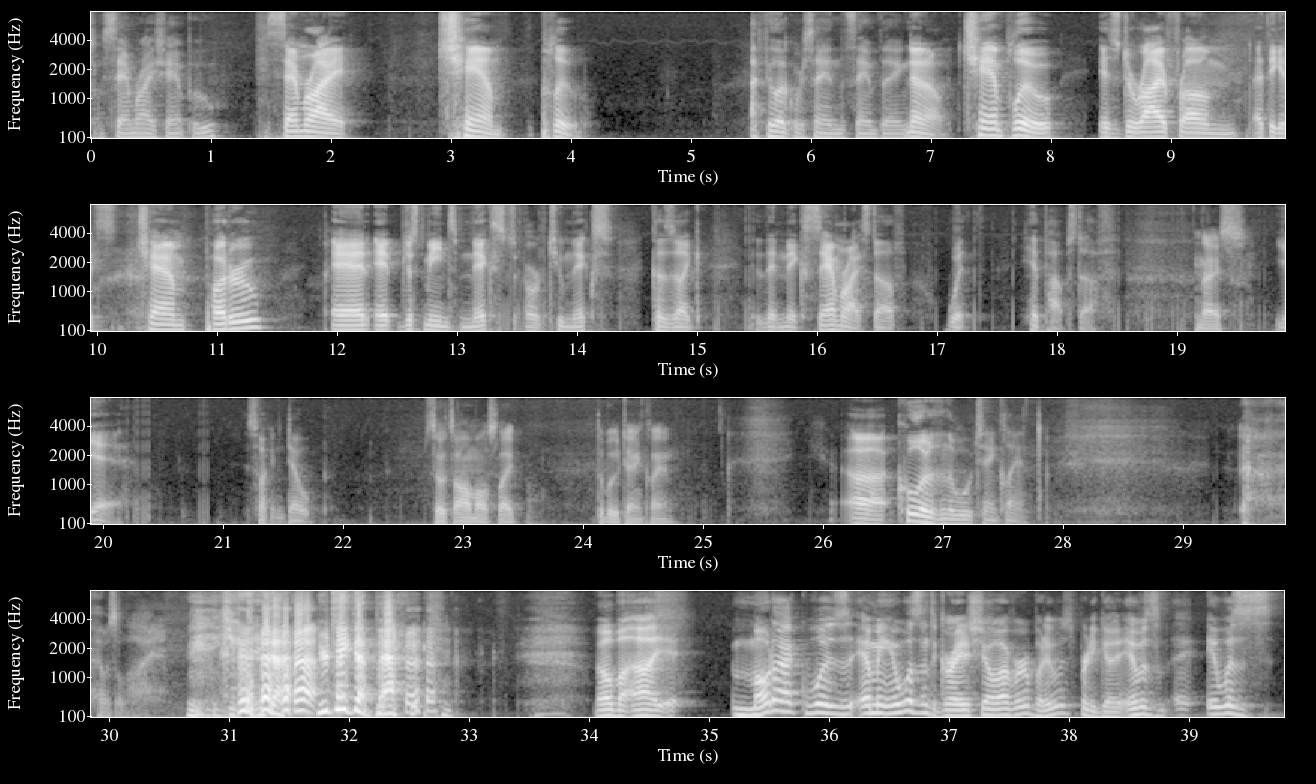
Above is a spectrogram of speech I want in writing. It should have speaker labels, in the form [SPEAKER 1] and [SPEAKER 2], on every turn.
[SPEAKER 1] You were watching Samurai Shampoo.
[SPEAKER 2] Samurai Champloo.
[SPEAKER 1] I feel like we're saying the same thing.
[SPEAKER 2] No, no. Champloo is derived from I think it's Champuru, and it just means mixed or to mix because like they mix samurai stuff with hip hop stuff.
[SPEAKER 3] Nice.
[SPEAKER 2] Yeah, it's fucking dope.
[SPEAKER 3] So it's almost like the Wu Tang Clan.
[SPEAKER 2] Uh, cooler than the Wu Tang Clan.
[SPEAKER 3] That was a lie.
[SPEAKER 1] you take that back. oh, but uh, MODOK was. I mean, it wasn't the greatest show ever, but it was pretty good. It was. It was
